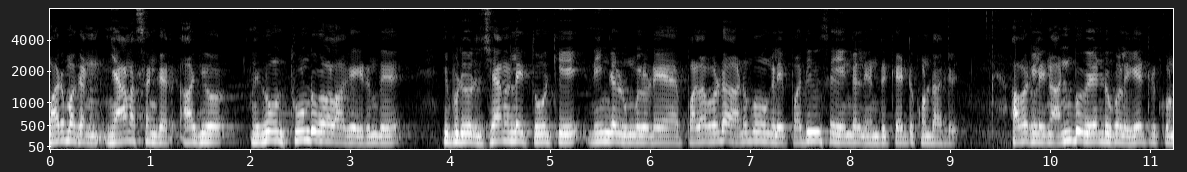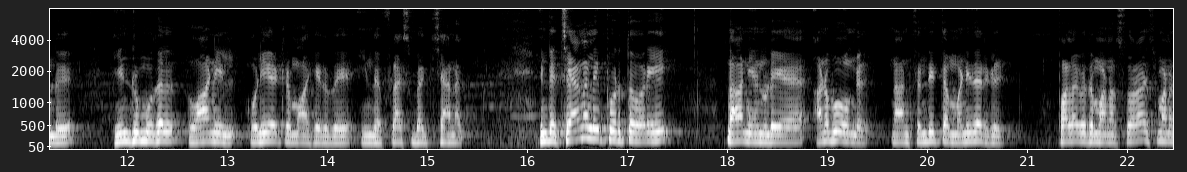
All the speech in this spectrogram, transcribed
மருமகன் ஞானசங்கர் ஆகியோர் மிகவும் தூண்டுகோலாக இருந்து இப்படி ஒரு சேனலை துவக்கி நீங்கள் உங்களுடைய பல வருட அனுபவங்களை பதிவு செய்யுங்கள் என்று கேட்டுக்கொண்டார்கள். அவர்களின் அன்பு வேண்டுகோளை ஏற்றுக்கொண்டு இன்று முதல் வானில் ஒளியேற்றமாகிறது இந்த ஃப்ளாஷ்பேக் சேனல் இந்த சேனலை பொறுத்தவரை நான் என்னுடைய அனுபவங்கள் நான் சந்தித்த மனிதர்கள் பலவிதமான சுவாரஸ்யமான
